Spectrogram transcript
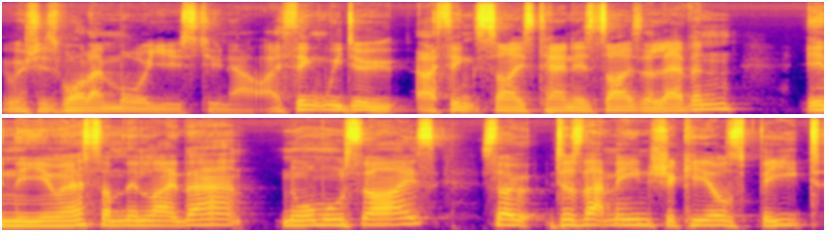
which is what I'm more used to now. I think we do, I think size 10 is size 11 in the US, something like that, normal size. So does that mean Shaquille's feet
